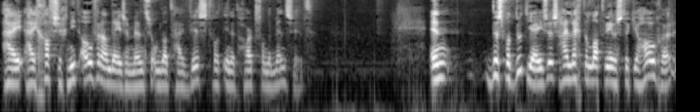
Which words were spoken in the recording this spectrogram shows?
hij, hij gaf zich niet over aan deze mensen omdat hij wist wat in het hart van de mens zit. En dus wat doet Jezus? Hij legt de lat weer een stukje hoger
